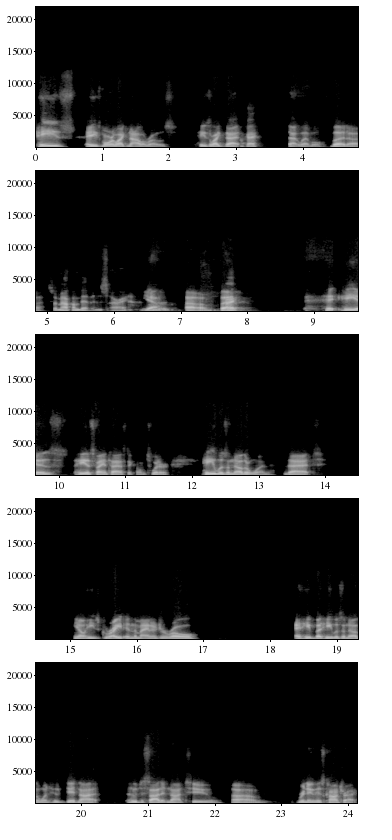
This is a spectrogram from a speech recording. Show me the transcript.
he's he's more like Nyla Rose. He's like that. Okay. That level, but uh. So Malcolm Bivens. All right. Yeah. Um, but right. he, he is he is fantastic on Twitter he was another one that you know he's great in the manager role and he but he was another one who did not who decided not to um, renew his contract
